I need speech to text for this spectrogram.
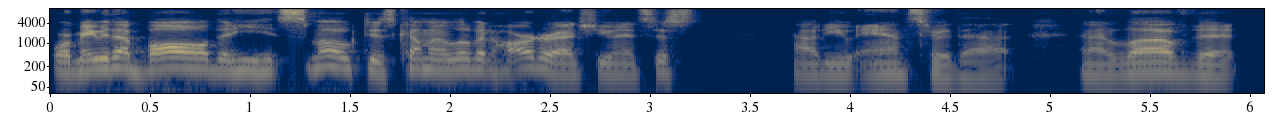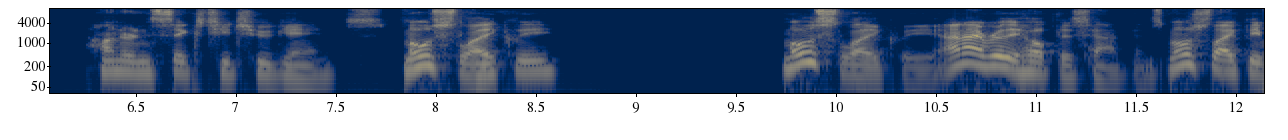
or maybe that ball that he smoked is coming a little bit harder at you and it's just how do you answer that? And i love that 162 games. Most mm-hmm. likely most likely and i really hope this happens most likely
